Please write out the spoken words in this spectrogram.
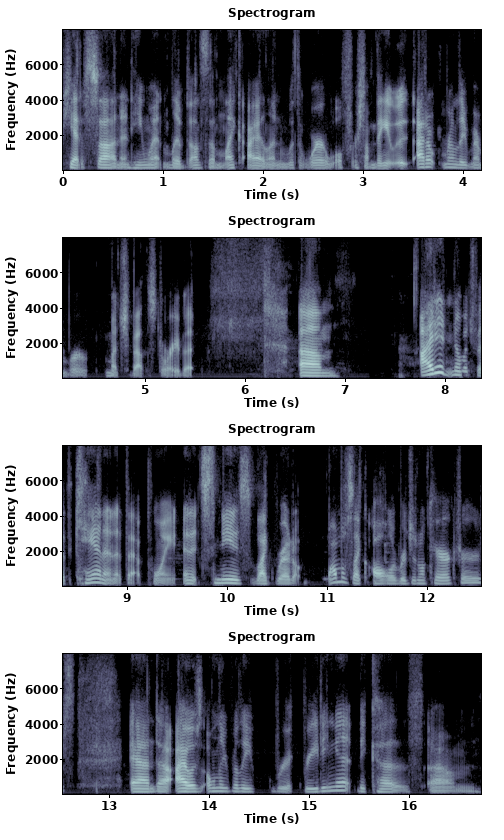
He had a son, and he went and lived on some like island with a werewolf or something. It was, I don't really remember much about the story, but um, I didn't know much about the canon at that point, and it's to me it's like read almost like all original characters, and uh, I was only really re- reading it because um,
